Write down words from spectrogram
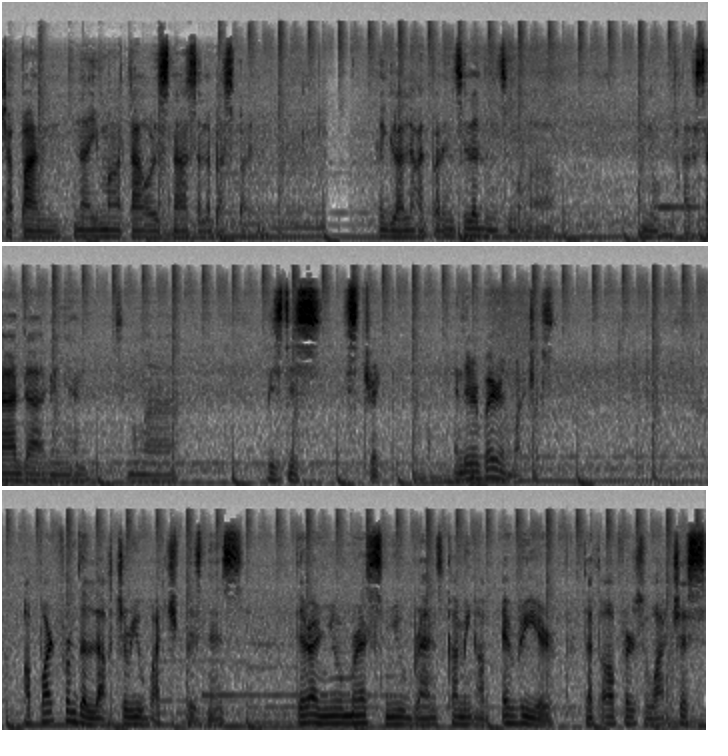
Japan na yung mga tao is nasa labas pa rin. Naglalakad pa rin sila dun sa mga ano, kalsada, ganyan sa mga business district. And they're wearing watches. Apart from the luxury watch business there are numerous new brands coming up every year that offers watches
